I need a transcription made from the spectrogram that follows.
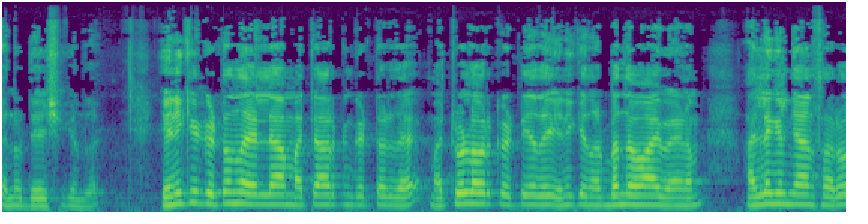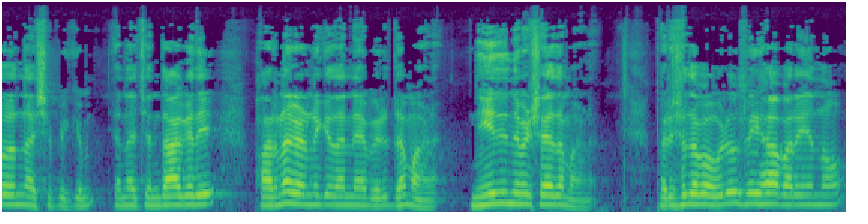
എന്നുദ്ദേശിക്കുന്നത്. എനിക്ക് കിട്ടുന്നതെല്ലാം മറ്റാർക്കും കിട്ടരുത്. മറ്റുള്ളവർക്ക് കിട്ടിയത് എനിക്ക് നിർബന്ധമായി വേണം. അല്ലെങ്കിൽ ഞാൻ സർവതും നശിപ്പിക്കും എന്ന ചിന്താഗതി ഭരണഘടനയ്ക്ക് തന്നെ വിരുദ്ധമാണ്. നീതി നിഷേധമാണ്. പരിശുദ്ധ പൗലു പൗലുസ്ലിഹ പറയുന്നു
